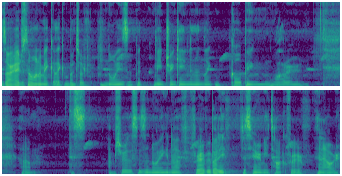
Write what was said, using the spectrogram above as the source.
Sorry, I just don't want to make like a bunch of noise with me drinking and then like gulping water. Um, this, I'm sure this is annoying enough for everybody, just hearing me talk for an hour.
